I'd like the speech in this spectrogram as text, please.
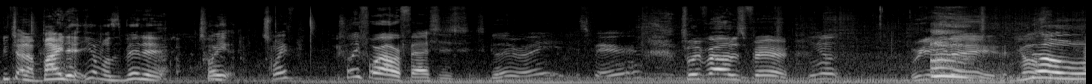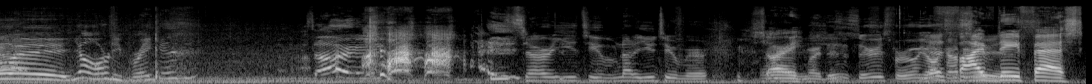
He tried to bite it. He almost bit it. 20, 20 24 hour fast is, is good, right? It's fair. 24 hours fair. You know. We're gonna eat it. No uh, way! Y'all already breaking? Sorry. Sorry, YouTube. I'm not a YouTuber. Sorry. Right, this is serious for real, y'all. Yes, five- Five day fast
